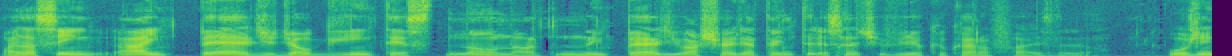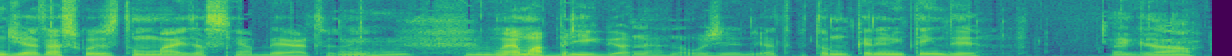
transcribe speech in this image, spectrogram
Mas assim, ah, impede de alguém testar. Não, não, não impede, eu acharia até interessante ver o que o cara faz, entendeu? Hoje em dia as coisas estão mais assim abertas, né? Uhum. Não é uma briga, né? Hoje em dia todo mundo querendo entender. Legal.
